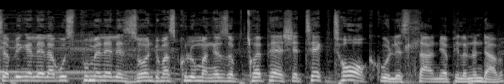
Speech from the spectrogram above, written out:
Siyabingelela kusiphumelele zondo masikhuluma ngezobuchwepheshe tech talk kulesihlanu. Yaphila nondaba?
